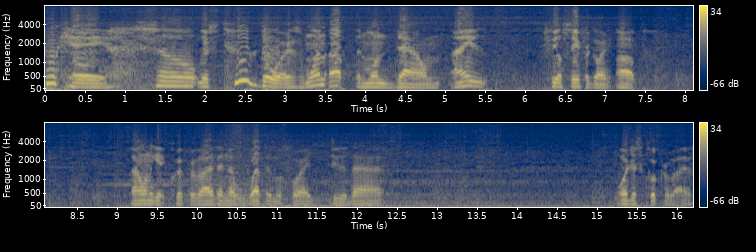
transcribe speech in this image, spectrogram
Okay, so there's two doors, one up and one down. I feel safer going up. I want to get quick revive and a weapon before I do that. Or just quick revive.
